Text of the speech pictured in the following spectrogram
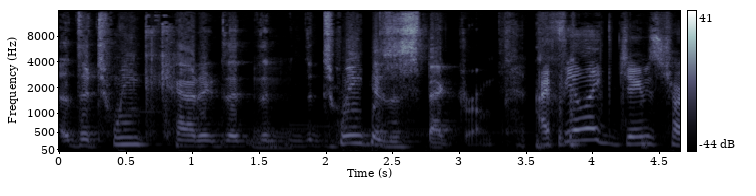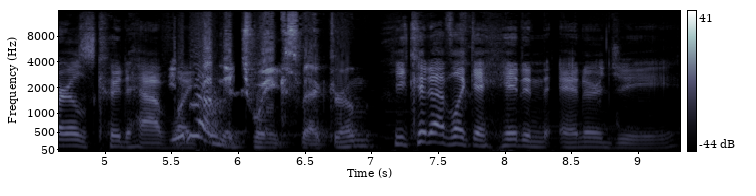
the, the twink category, the, the, Mm. the twink is a spectrum. I feel like James Charles could have You're like on the twink spectrum. he could have like a hidden energy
